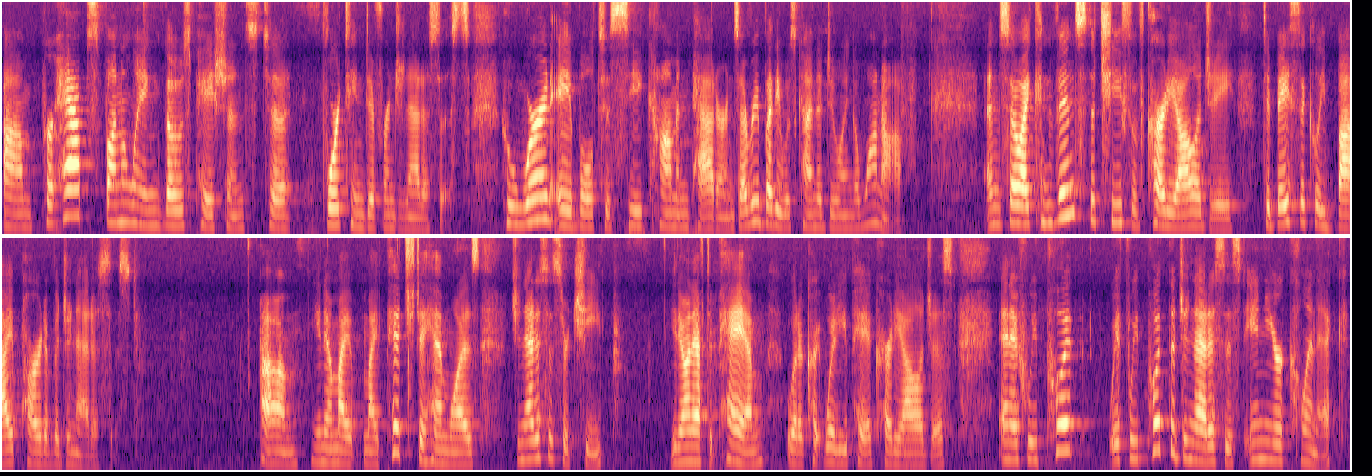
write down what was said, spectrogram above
um, perhaps funneling those patients to 14 different geneticists who weren't able to see common patterns. Everybody was kind of doing a one-off. And so I convinced the chief of cardiology to basically buy part of a geneticist. Um, you know, my, my pitch to him was, geneticists are cheap. You don't have to pay them what, a, what do you pay a cardiologist. And if we, put, if we put the geneticist in your clinic,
